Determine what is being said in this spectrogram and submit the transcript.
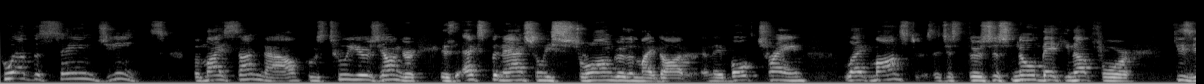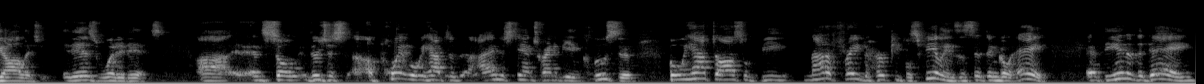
who have the same genes. But my son now, who's two years younger, is exponentially stronger than my daughter. And they both train like monsters. It just there's just no making up for physiology. It is what it is. Uh, and so there's just a point where we have to, I understand trying to be inclusive, but we have to also be not afraid to hurt people's feelings and sit there and go, hey, at the end of the day,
